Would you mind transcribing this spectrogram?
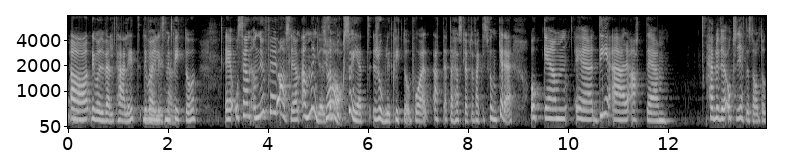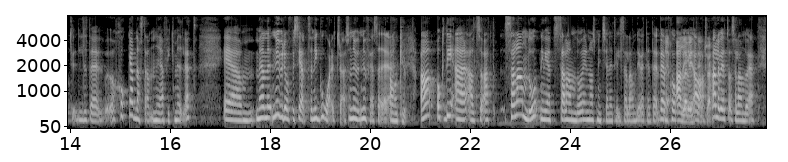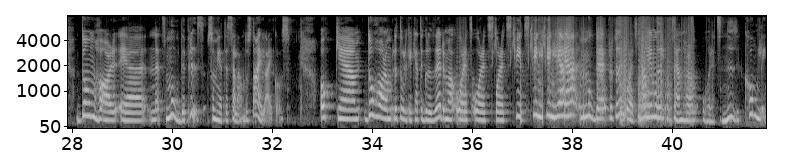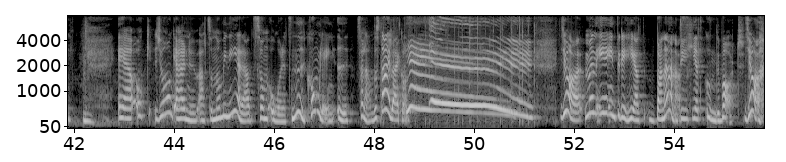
Ja, det var ju väldigt härligt. Det var ju liksom ett härligt. kvitto. Eh, och, sen, och nu får jag ju avslöja en annan grej Ja. som också är ett roligt kvitto på att detta höstlöfte faktiskt funkade. Och ehm, eh, det är att ehm, här blev jag också jättestolt och lite chockad nästan när jag fick mejlet. Ehm, men nu är det officiellt, sen igår tror jag, så nu, nu får jag säga det. Vad kul. Ja, och det är alltså att Zalando, ni vet Zalando, är det någon som inte känner till Zalando? Jag vet inte. Webbshop. alla vet det, ja, tror jag. Alla vet vad Zalando är. De har eh, ett modepris som heter Zalando Style Icons. Och eh, då har de lite olika kategorier. De har årets, årets, årets kvin, kvin, kvinnliga modeprofil, årets manliga modell och sen har de årets nykomling. Eh, och jag är nu alltså nominerad som årets nykomling i Zalando Style Icons. Yay! Ja, men är inte det helt bananas? Det är helt underbart. Ja.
